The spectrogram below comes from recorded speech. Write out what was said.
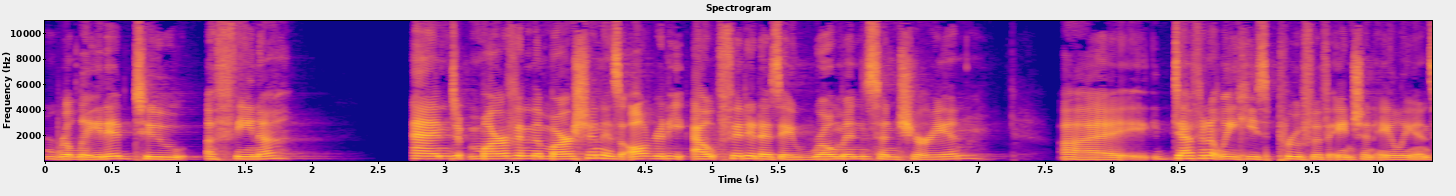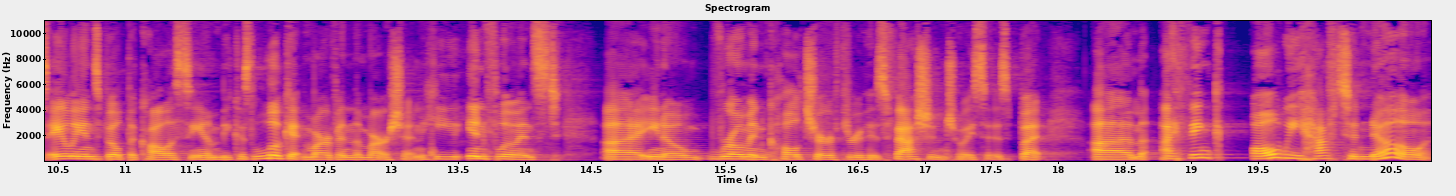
related to Athena. And Marvin the Martian is already outfitted as a Roman centurion. Uh, definitely, he's proof of ancient aliens. Aliens built the Colosseum because look at Marvin the Martian. He influenced, uh, you know, Roman culture through his fashion choices. But um, I think all we have to know.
